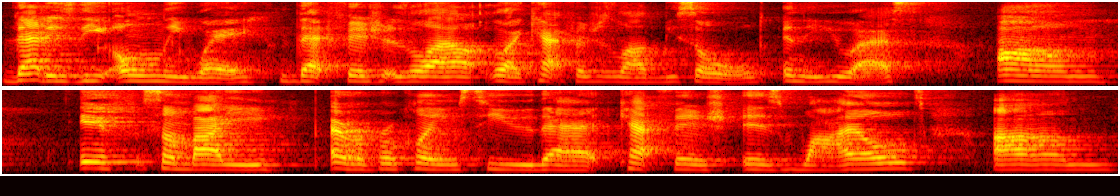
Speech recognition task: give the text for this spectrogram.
that is the only way that fish is allowed, like catfish is allowed to be sold in the U.S. Um, if somebody ever proclaims to you that catfish is wild, um,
